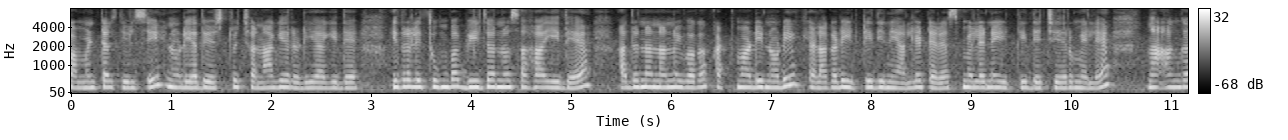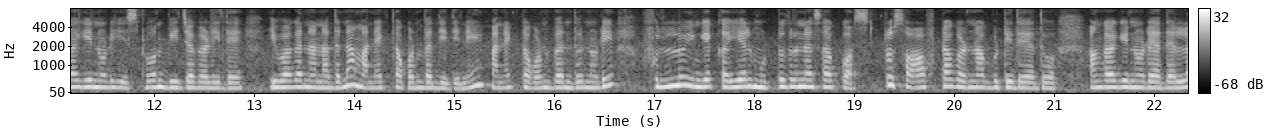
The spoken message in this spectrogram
ಕಮೆಂಟಲ್ಲಿ ತಿಳಿಸಿ. ನೋಡಿ, ಅದು ಎಷ್ಟು ಚೆನ್ನಾಗಿ ರೆಡಿಯಾಗಿದೆ ಇದರಲ್ಲಿ ತುಂಬ ಬೀಜನೂ ಸಹ ಇದೆ. ಅದನ್ನು ನಾನು ಇವಾಗ ಕಟ್ ಮಾಡಿ ನೋಡಿ ಕೆಳಗಡೆ ಇಟ್ಟಿದ್ದೀನಿ. ಅಲ್ಲೇ ಟೆರೆಸ್ ಮೇಲೇ ಇಟ್ಟಿದ್ದೆ ಚೇರ್ ಮೇಲೆ. ನಾ ಹಂಗಾಗಿ ನೋಡಿ ಎಷ್ಟೊಂದು ಬೀಜಗಳಿದೆ. ಇವಾಗ ನಾನು ಅದನ್ನು ಮನೆಗೆ ತೊಗೊಂಡು ಬಂದಿದ್ದೀನಿ. ಮನೆಗೆ ತೊಗೊಂಡು ಬಂದು ನೋಡಿ, ಫುಲ್ಲು ಹಿಂಗೆ ಕೈಯಲ್ಲಿ ಮುಟ್ಟಿದ್ರೂ ಸಾಕು. ಅಷ್ಟು ಸಾಫ್ಟಾಗಿ ಹಣ್ಣಾಗ್ಬಿಟ್ಟಿದೆ ಅದು. ಹಂಗಾಗಿ ನೋಡಿ ಅದೆಲ್ಲ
